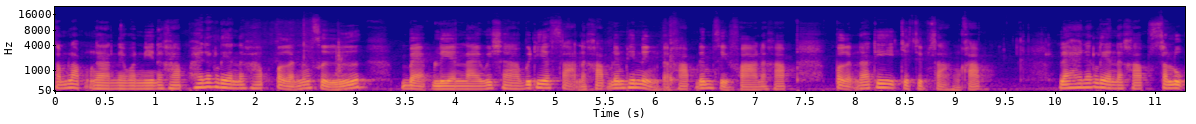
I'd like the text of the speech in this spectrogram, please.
สำหรับงานในวันนี้นะครับ ให้นักเรียนนะครับ เปิดหนังสือแบบเรียนรายวิชาวิทยาศาสตร์นะครับ เล่มที่1นะครับเล่มสีฟ้านะครับ เปิดหน้าที่ 73 ครับ และให้นักเรียนนะครับสรุป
